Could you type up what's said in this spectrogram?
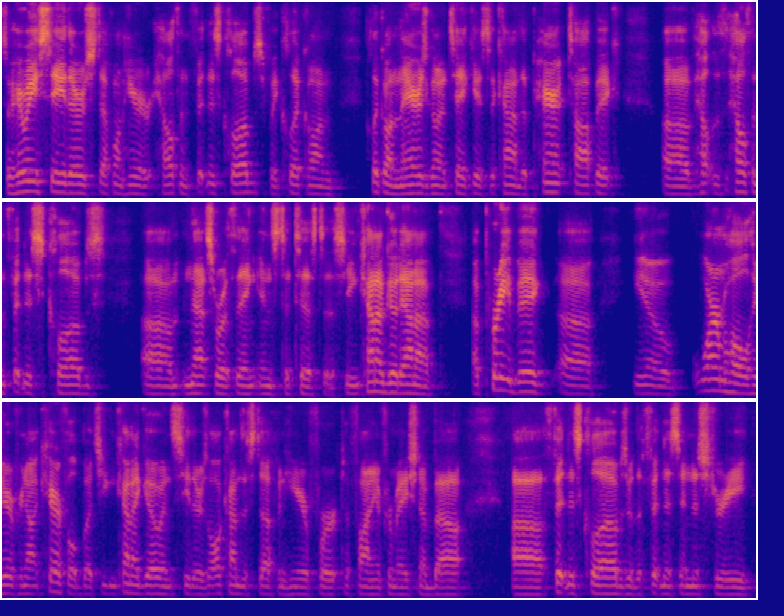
so here we see there's stuff on here, health and fitness clubs. If we click on click on there, it's going to take us to kind of the parent topic of health health and fitness clubs um, and that sort of thing in Statista. So you can kind of go down a a pretty big uh, you know wormhole here if you're not careful but you can kind of go and see there's all kinds of stuff in here for to find information about uh, fitness clubs or the fitness industry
